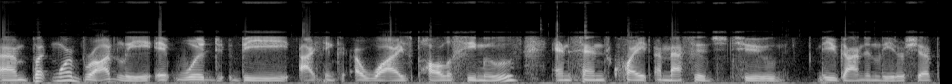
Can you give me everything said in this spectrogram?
Um, but more broadly, it would be, I think, a wise policy move and send quite a message to the Ugandan leadership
